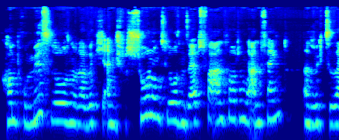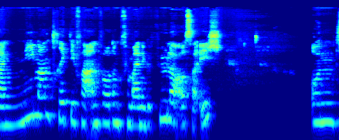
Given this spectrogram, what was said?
kompromisslosen oder wirklich eigentlich verschonungslosen Selbstverantwortung anfängt. Also wirklich zu sagen, niemand trägt die Verantwortung für meine Gefühle außer ich. Und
